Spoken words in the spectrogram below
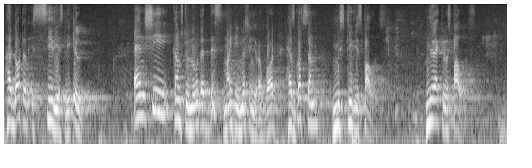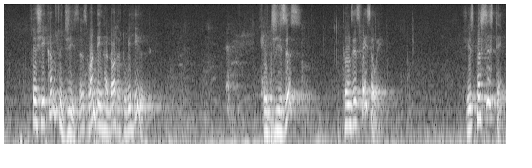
Her daughter is seriously ill. And she comes to know that this mighty messenger of God has got some mysterious powers, miraculous powers. So she comes to Jesus wanting her daughter to be healed. So Jesus turns his face away. She is persisting.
